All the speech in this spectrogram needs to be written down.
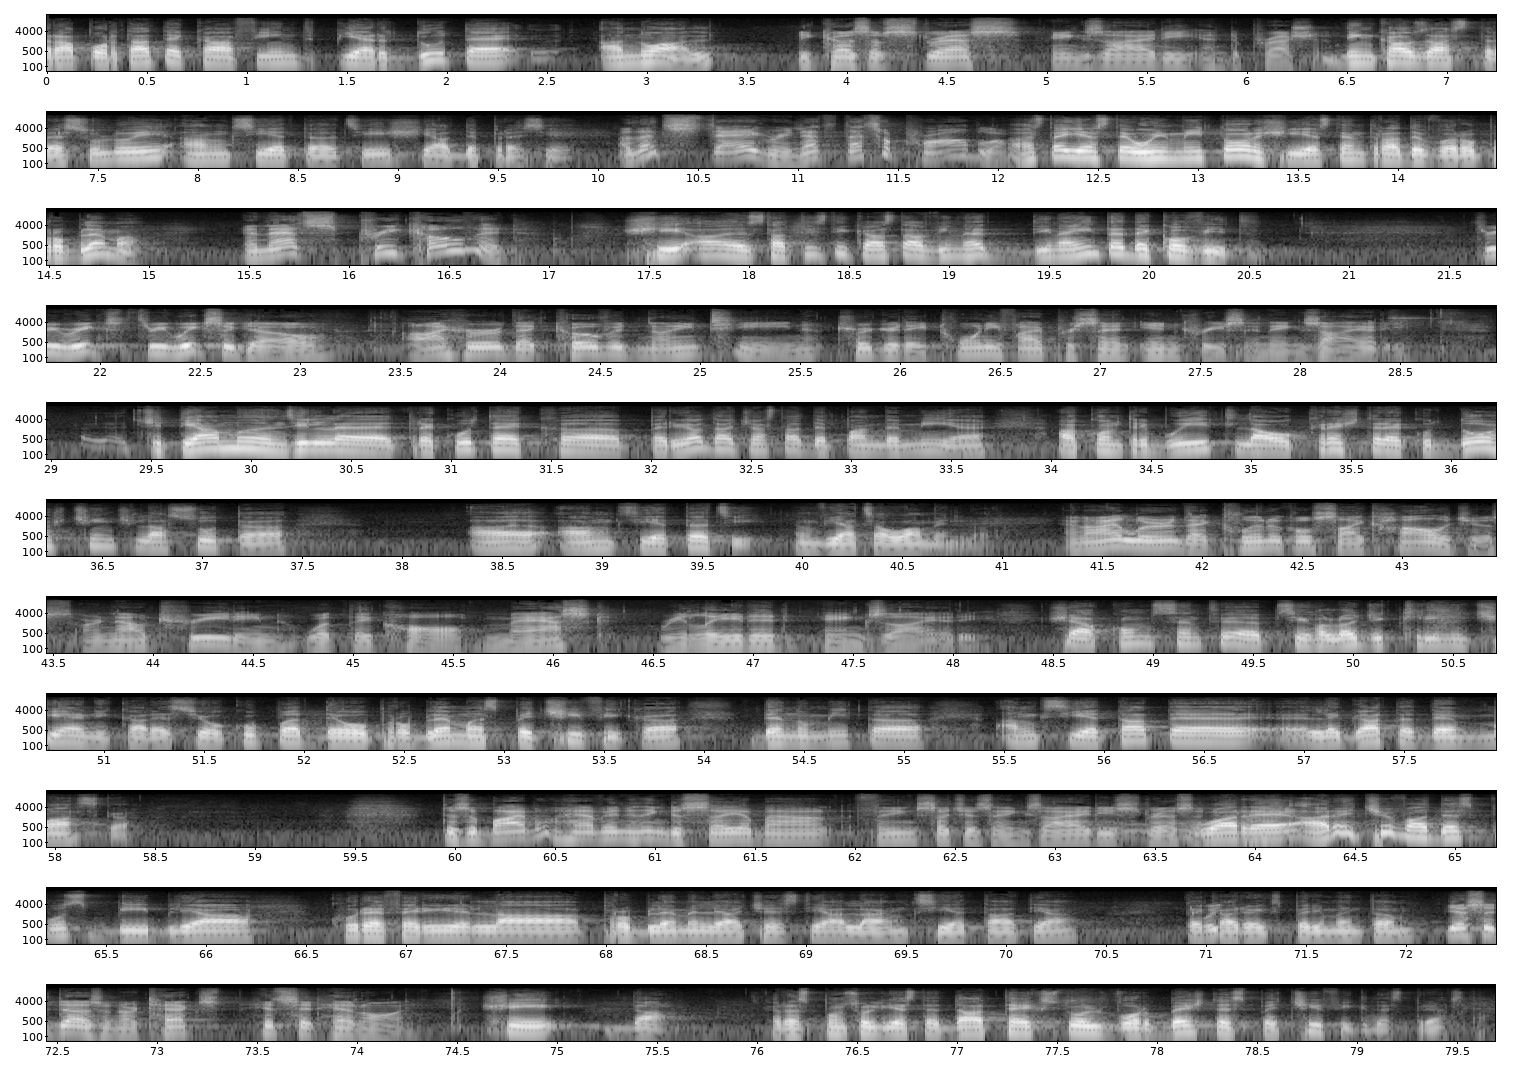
raportate ca fiind pierdute anual because of stress, anxiety, and depression. din cauza stresului, anxietății și a depresiei. Now that's staggering. That's, that's a problem. Asta este uimitor și este într-adevăr o problemă. And that's pre COVID. Și uh, statistica asta vine dinainte de COVID. Three weeks, three weeks ago, I heard that COVID 19 triggered a 25% increase in anxiety. Citeam în zilele trecute că perioada aceasta de pandemie a contribuit la o creștere cu 25% a a anxietății în viața oamenilor. And I learned that clinical psychologists are now treating what they call mask related anxiety. Și acum sunt uh, psihologii clinicieni care se ocupă de o problemă specifică denumită anxietate legată de mască. Does the Bible have anything to say about things such as anxiety, stress, and Oare depression? are ceva de spus Biblia cu referire la problemele acestea, la anxietatea pe Ui- care o experimentăm? Yes, it does, and our text hits it head on. Și da, răspunsul este da, textul vorbește specific despre asta.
